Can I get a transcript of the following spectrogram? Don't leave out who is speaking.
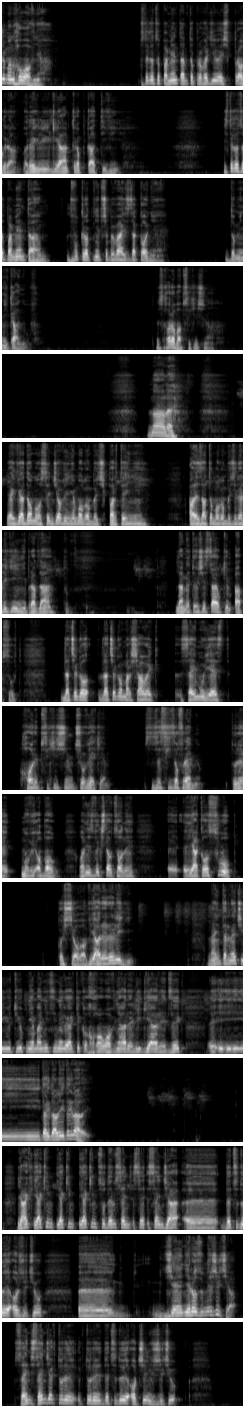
Speaker 1: Szymon Hołownia. Z tego co pamiętam, to prowadziłeś program religia.tv. I z tego co pamiętam, dwukrotnie przebywałeś w zakonie Dominikanów. To jest choroba psychiczna. No ale jak wiadomo, sędziowie nie mogą być partyjni, ale za to mogą być religijni, prawda? Dla mnie to już jest całkiem absurd. Dlaczego, dlaczego marszałek Sejmu jest chory psychicznym człowiekiem ze schizofrenią, który mówi o Bogu? On jest wykształcony e, jako słup kościoła, wiary religii. Na internecie YouTube nie ma nic innego jak tylko hołownia, religia, ryzyk i, i, i, tak dalej, i tak dalej. Jak, jakim, jakim, jakim cudem sędzi, sę- sędzia e, decyduje o życiu, e, gdzie nie rozumie życia? Sędz, sędzia, który, który decyduje o czymś w życiu,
